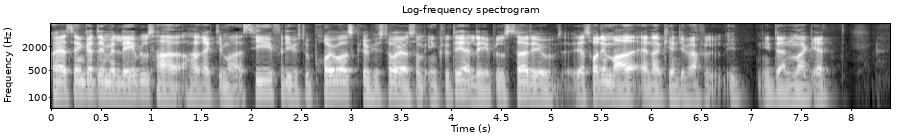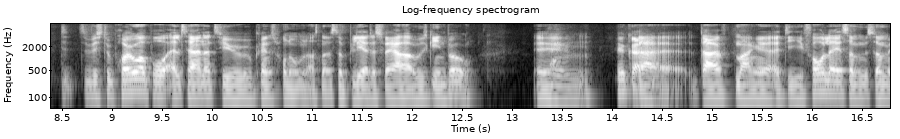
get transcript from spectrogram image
og jeg tænker, at det med labels har, har rigtig meget at sige, fordi hvis du prøver at skrive historier, som inkluderer labels, så er det jo, jeg tror, det er meget anerkendt i hvert fald i, i Danmark, at hvis du prøver at bruge alternative kønspronomen og sådan noget, så bliver det sværere at udgive en bog. Øhm, det gør der, der er mange af de forlag, som, som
